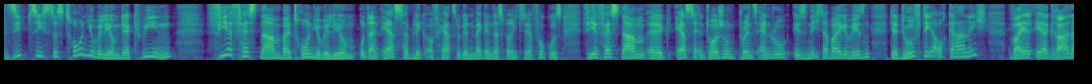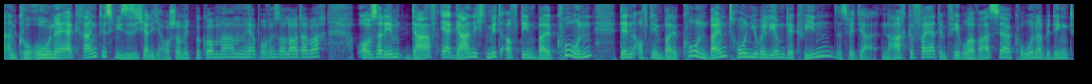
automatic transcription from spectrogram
70. Thronjubiläum der Queen, vier Festnahmen bei Thronjubiläum und ein erster Blick auf Herzogin Meghan, das berichtet der Fokus. Vier Festnahmen, äh, erste Enttäuschung, Prince Andrew ist nicht dabei gewesen. Der durfte ja auch gar nicht, weil er gerade an Corona erkrankt ist, wie Sie sicherlich auch schon mitbekommen haben, Herr Professor Lauterbach. Außerdem darf er gar nicht mit auf den Balkon, denn auf dem Balkon beim Thronjubiläum der Queen, das wird ja nachgefeiert, im Februar war es ja, Corona-bedingt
